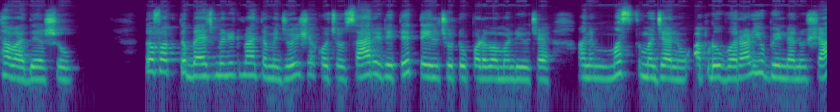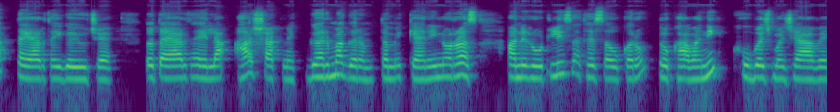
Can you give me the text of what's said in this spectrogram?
થવા દેશું. તો ફક્ત બે જ મિનિટમાં તમે જોઈ શકો છો સારી રીતે તેલ છૂટું પડવા માંડ્યું છે અને મસ્ત મજાનું આપણું વરાળિયું ભીંડાનું શાક તૈયાર થઈ ગયું છે. તો તૈયાર થયેલા આ શાકને ગરમા ગરમ તમે કેરીનો રસ અને રોટલી સાથે સર્વ કરો તો ખાવાની ખૂબ જ મજા આવે.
